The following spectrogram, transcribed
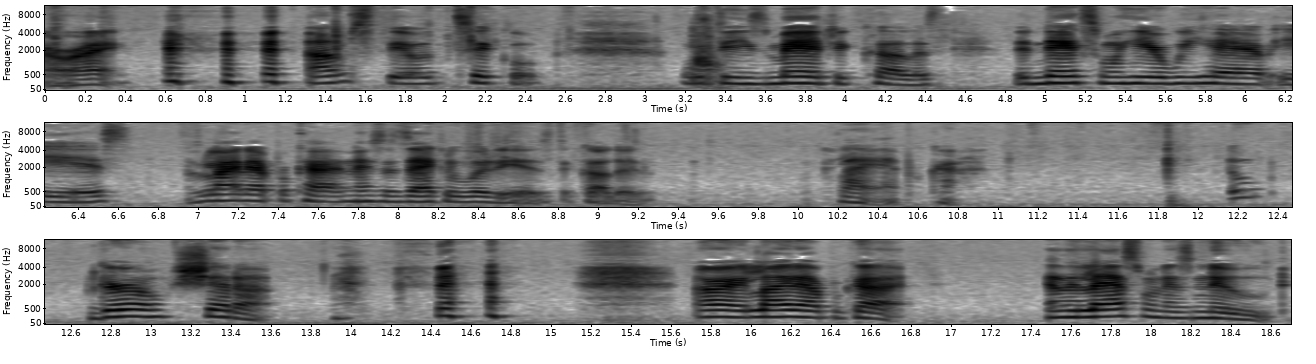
All right. I'm still tickled with these magic colors. The next one here we have is light apricot. And that's exactly what it is. The color light apricot. Girl, shut up. All right, light apricot. And the last one is nude.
